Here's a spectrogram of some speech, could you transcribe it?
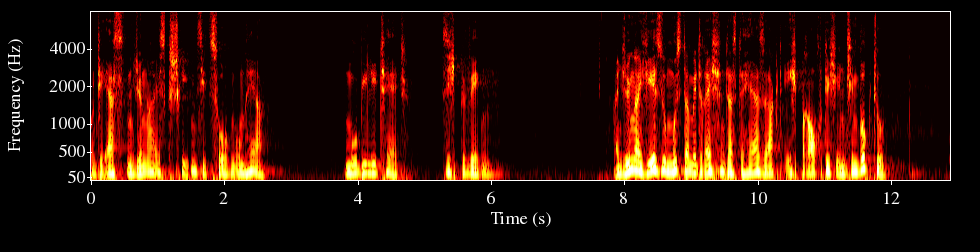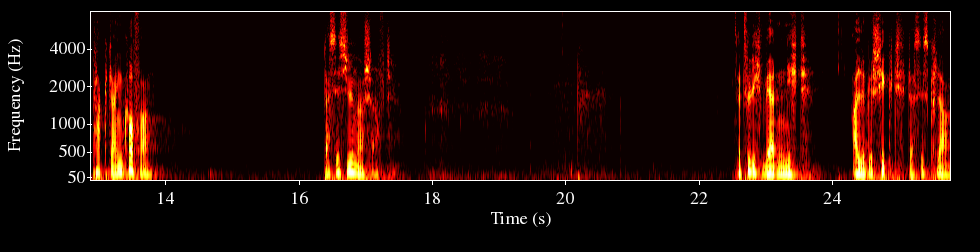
Und die ersten Jünger ist geschrieben, sie zogen umher. Mobilität, sich bewegen. Ein Jünger Jesu muss damit rechnen, dass der Herr sagt, ich brauche dich in Timbuktu. Pack deinen Koffer. Das ist Jüngerschaft. Natürlich werden nicht alle geschickt, das ist klar.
